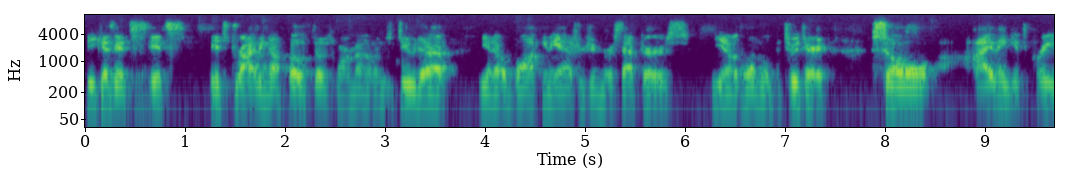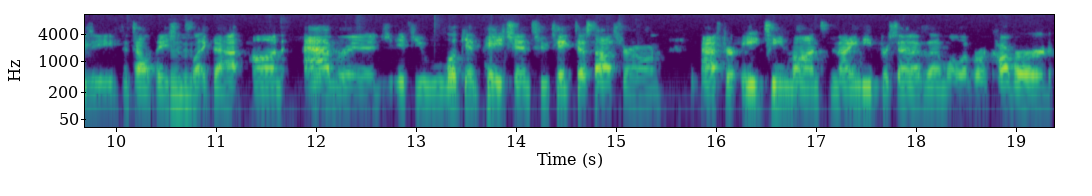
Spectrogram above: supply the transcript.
because it's yeah. it's it's driving up both those hormones due to you know blocking the estrogen receptors, you know, at the level of pituitary. So I think it's crazy to tell patients mm. like that. On average, if you look at patients who take testosterone after 18 months, 90% of them will have recovered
